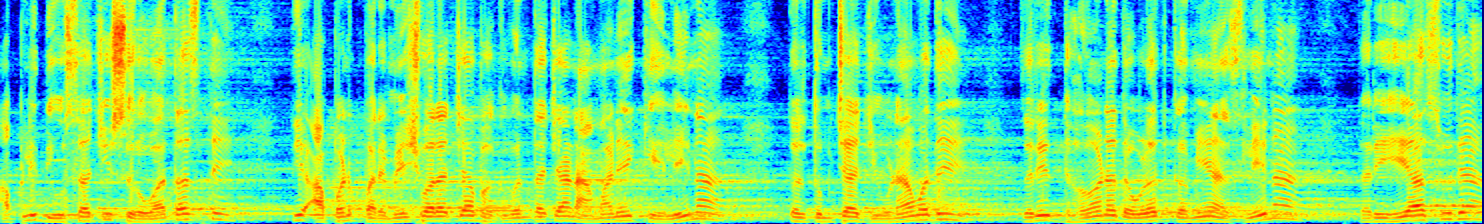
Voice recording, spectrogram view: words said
आपली दिवसाची सुरुवात असते. ती आपण परमेश्वराच्या भगवंताच्या नामाने केली ना तर तुमच्या जीवनामध्ये जरी धन दौलत कमी असली ना तरीही असू द्या.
